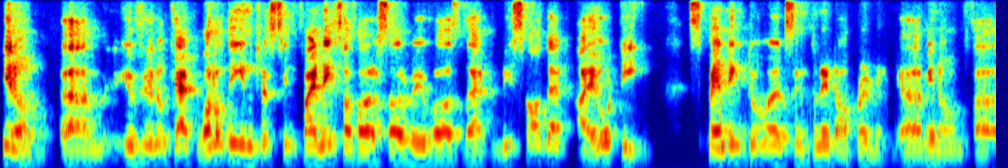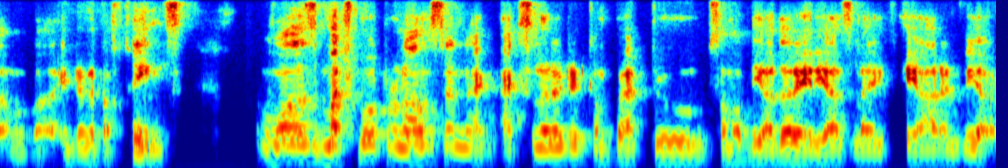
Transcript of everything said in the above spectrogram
You know, um, if you look at one of the interesting findings of our survey was that we saw that IoT spending towards internet operating, uh, you know, uh, uh, Internet of Things was much more pronounced and accelerated compared to some of the other areas like AR and VR.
